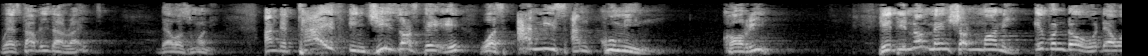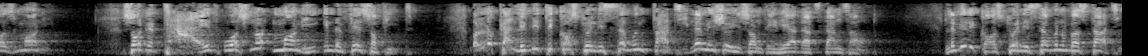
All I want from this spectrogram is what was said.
We established that, right? There was money. And the tithe in Jesus' day was anise and cumin, curry. He did not mention money, even though there was money. So the tithe was not money in the face of it. But look at Leviticus 27:30. Let me show you something here that stands out. Leviticus 27 verse 30.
